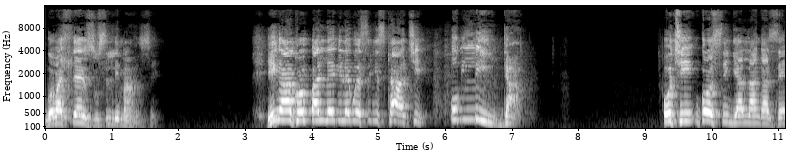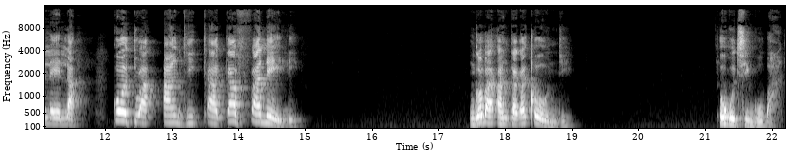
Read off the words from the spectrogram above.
Ngoba hlezi usilimaze. Ingakho kubalekile kwesinye isikhathi ukulinda. Uthi Nkosi ngiyalangazelela kodwa angikakafaneli. Ngoba angikakaqondi. Ukuthi ngubani?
